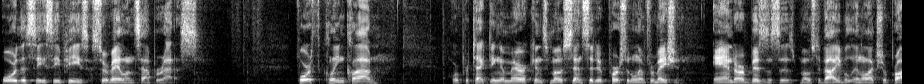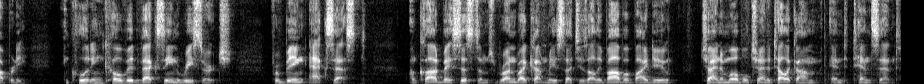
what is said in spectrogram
or the CCP's surveillance apparatus. Fourth, clean cloud. We're protecting Americans' most sensitive personal information and our businesses' most valuable intellectual property including COVID vaccine research, from being accessed on cloud-based systems run by companies such as Alibaba, Baidu, China Mobile, China Telecom, and Tencent.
